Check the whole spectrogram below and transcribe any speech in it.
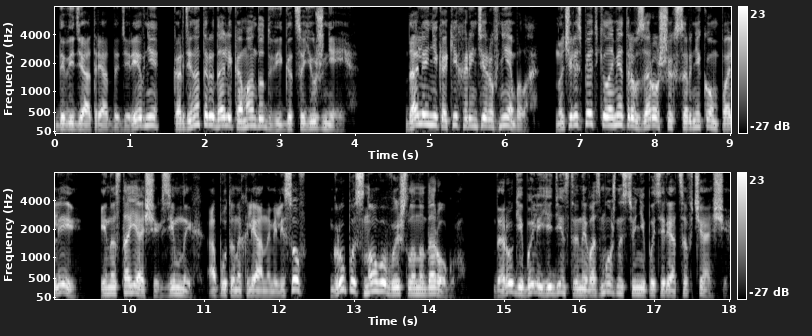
Доведя отряд до деревни, координаторы дали команду двигаться южнее. Далее никаких ориентиров не было, но через 5 километров заросших сорняком полей и настоящих земных, опутанных лианами лесов, группа снова вышла на дорогу. Дороги были единственной возможностью не потеряться в чаще.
